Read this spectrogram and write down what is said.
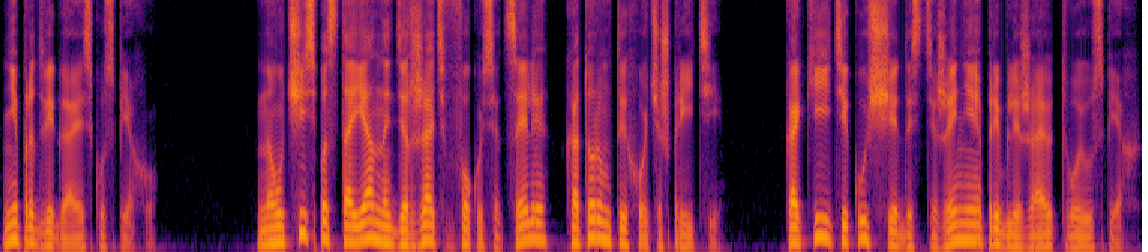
не продвигаясь к успеху. Научись постоянно держать в фокусе цели, к которым ты хочешь прийти. Какие текущие достижения приближают твой успех?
